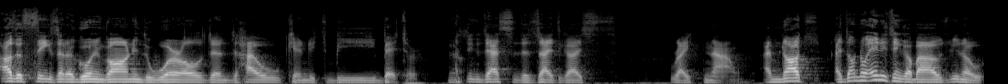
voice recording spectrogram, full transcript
other things that are going on in the world and how can it be better. I think that's the zeitgeist right now. I'm not. I don't know anything about you know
